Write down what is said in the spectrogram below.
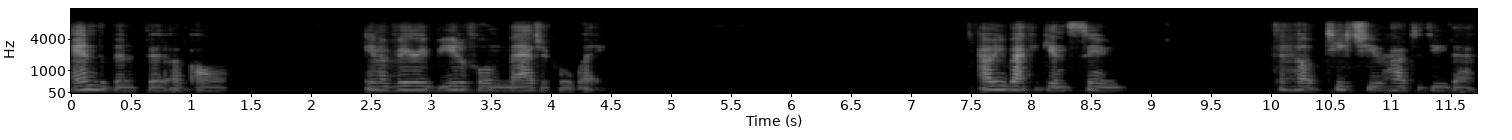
and the benefit of all in a very beautiful, magical way. I'll be back again soon to help teach you how to do that.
